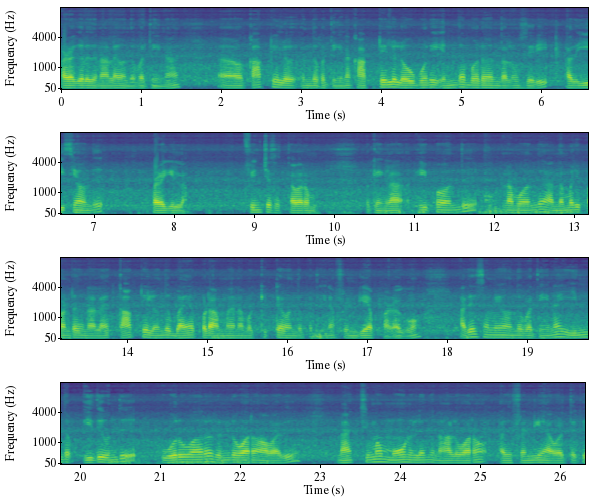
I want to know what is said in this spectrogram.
பழகுறதுனால வந்து பார்த்திங்கன்னா காக்டெயில் வந்து பார்த்திங்கன்னா காக்டெயிலு லவ் பேர்டு எந்த பேர்டாக இருந்தாலும் சரி அது ஈஸியாக வந்து பழகிடலாம். ஃபின்ச்சஸை தவிர ஓகேங்களா? இப்போ வந்து நம்ம வந்து அந்த மாதிரி பண்ணுறதுனால காக்டெயில் வந்து பயப்படாமல் நம்ம கிட்டே வந்து பார்த்திங்கன்னா ஃப்ரெண்ட்லியாக பழகும். அதே சமயம் வந்து பார்த்திங்கன்னா இந்த இது வந்து ஒரு வாரம் ரெண்டு வாரம் ஆகாது மேக்ஸிமம் மூணுலேருந்து நாலு வாரம் அது ஃப்ரெண்ட்லி ஆகிறதுக்கு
